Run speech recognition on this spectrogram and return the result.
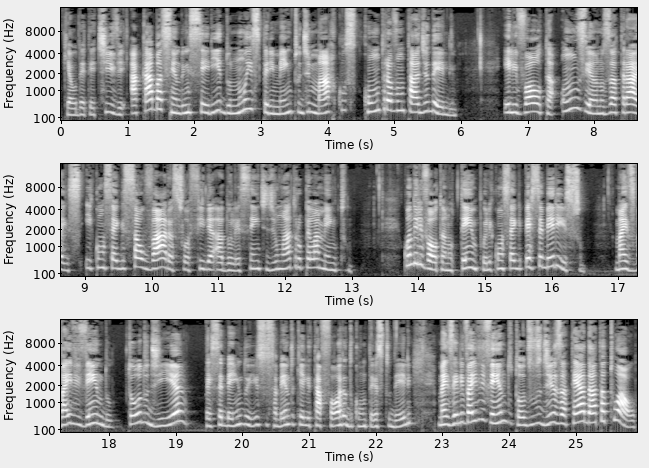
que é o detetive, acaba sendo inserido no experimento de Marcos contra a vontade dele. Ele volta 11 anos atrás e consegue salvar a sua filha adolescente de um atropelamento. Quando ele volta no tempo, ele consegue perceber isso, mas vai vivendo todo dia percebendo isso, sabendo que ele está fora do contexto dele, mas ele vai vivendo todos os dias até a data atual.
